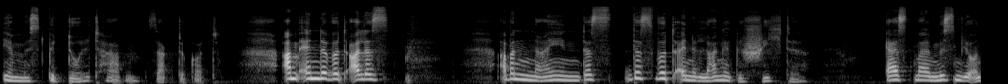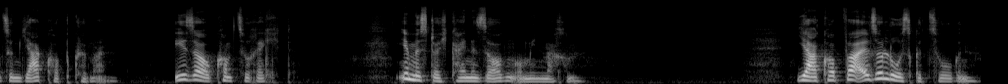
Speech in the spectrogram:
Ihr müsst Geduld haben, sagte Gott. Am Ende wird alles. Aber nein, das, das wird eine lange Geschichte. Erstmal müssen wir uns um Jakob kümmern. Esau kommt zurecht. Ihr müsst euch keine Sorgen um ihn machen. Jakob war also losgezogen.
